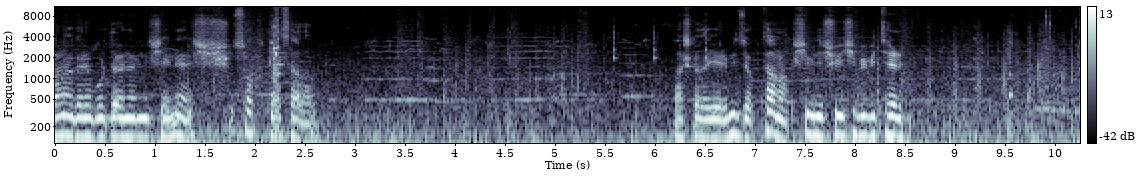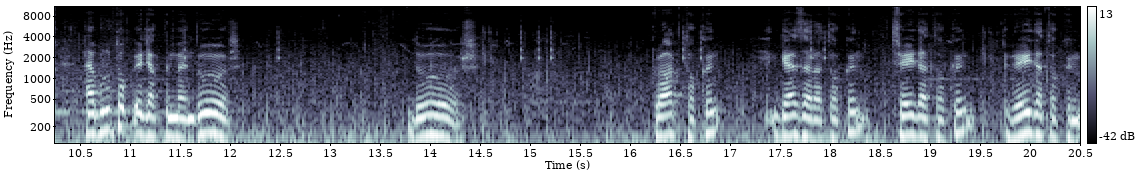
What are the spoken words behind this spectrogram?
Bana göre burada önemli şey ne? Şu soft glass'ı alalım. Başka da yerimiz yok. Tamam, şimdi şu işi bir bitirelim. Ha bunu toplayacaktım ben. Dur. Dur. Guard token, Gazara token, Trader token, Raider token.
